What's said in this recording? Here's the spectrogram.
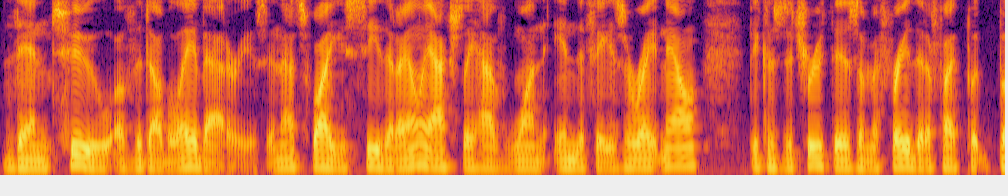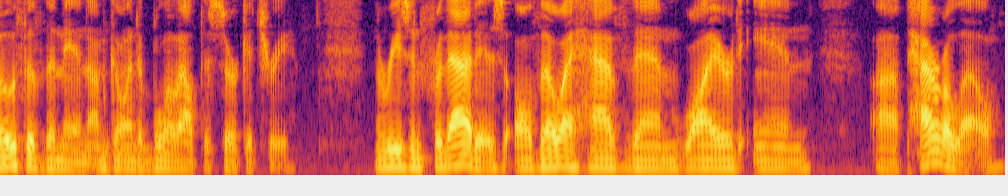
than two of the AA batteries. And that's why you see that I only actually have one in the phaser right now, because the truth is I'm afraid that if I put both of them in, I'm going to blow out the circuitry. The reason for that is, although I have them wired in uh, parallel,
